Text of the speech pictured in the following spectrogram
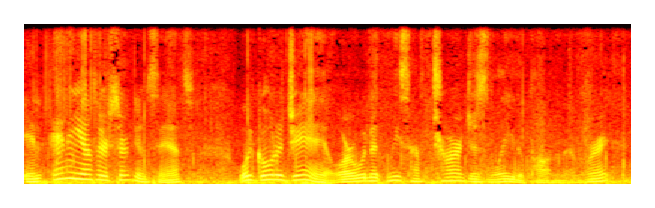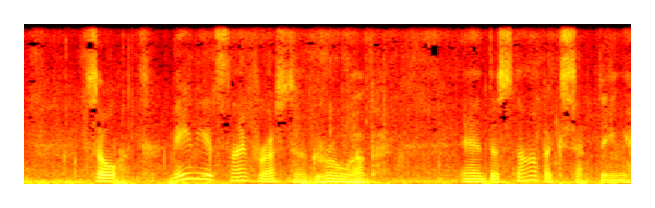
in any other circumstance would go to jail or would at least have charges laid upon them, right? So maybe it's time for us to grow up and to stop accepting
